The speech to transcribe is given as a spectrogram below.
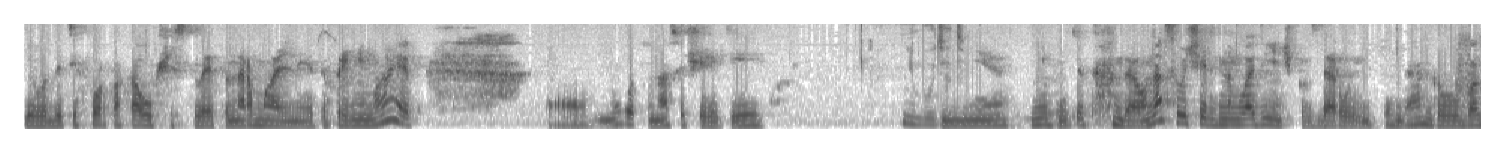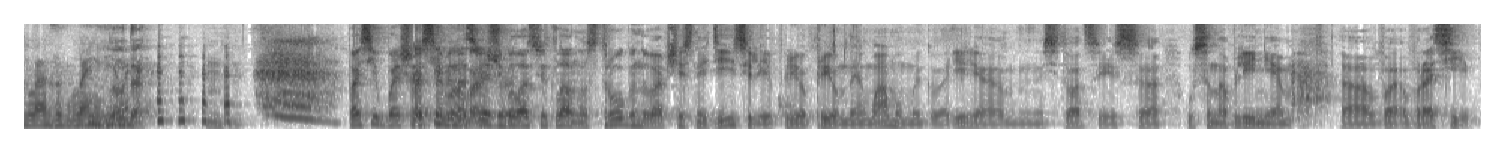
И вот до тех пор, пока общество это нормально это принимает, ну вот у нас очередей не будет. Не, не будет, да. У нас очередь на младенчиков здоровеньких, да, голубоглазых блондинок. Ну да. Спасибо большое. Спасибо С нами на связи большое. была Светлана Строганова, общественный деятель и приемная мама. Мы говорили о ситуации с усыновлением э, в, в России.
